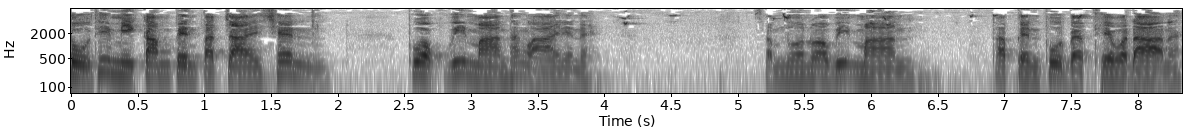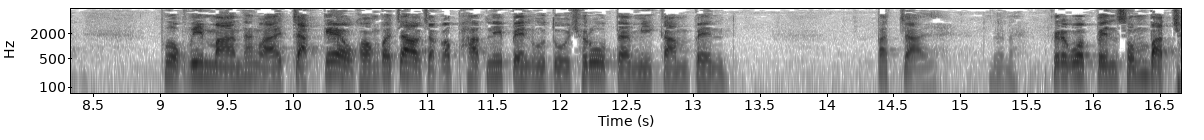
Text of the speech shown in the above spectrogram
ตุที่มีกรรมเป็นปัจจัย เช่น พวกวิมานทั้งหลายเนี่ยนะสำนวนว่าวิมานถ้าเป็นพูดแบบเทวดานะพวกวิมานทั้งหลายจักแก้วของพระเจ้าจักรพรรดินี้เป็นอุตุชรูป แต่มีกรรมเป็นปัจจัยเนี่ยนะเรียกว่าเป็นสมบัติเฉ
